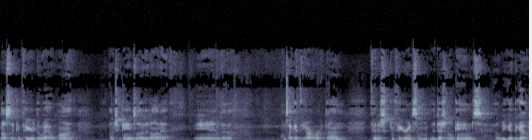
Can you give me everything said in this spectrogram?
mostly configured the way I want. A bunch of games loaded on it. And uh, once I get the artwork done, finish configuring some additional games, it'll be good to go.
